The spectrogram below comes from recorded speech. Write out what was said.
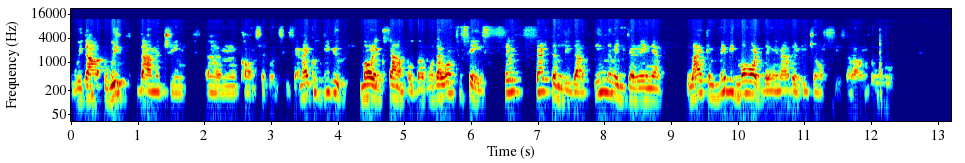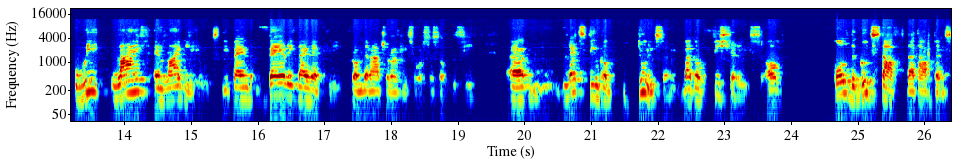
without with damaging um, consequences. And I could give you more examples, but what I want to say is certainly that in the Mediterranean, like maybe more than in other regional seas around the world, we life and livelihoods depend very directly from the natural resources of the sea. Um, let's think of tourism, but of fisheries, of all the good stuff that happens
